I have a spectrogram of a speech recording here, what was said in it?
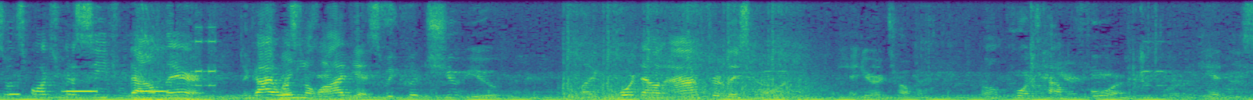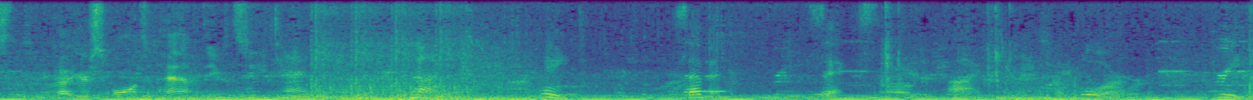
so it's what you're gonna see from down there. The guy wasn't alive yet, so we couldn't shoot you. Like, pour down after they spawn, and you're in trouble. Don't pour down before. You get these, you cut your spawns in half you can see. 10, 9, 8, 7, 6, 5, 4, 3, 2, 1.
